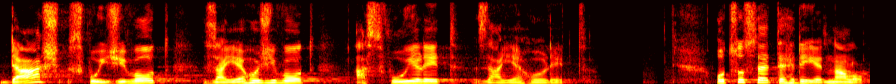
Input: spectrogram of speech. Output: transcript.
dáš svůj život za jeho život a svůj lid za jeho lid. O co se tehdy jednalo?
